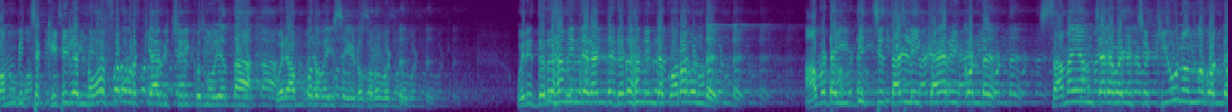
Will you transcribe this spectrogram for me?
വമ്പിച്ച കിടിലൻ ഓഫർ പ്രഖ്യാപിച്ചിരിക്കുന്നു എന്താ ഒരു അമ്പത് പൈസയുടെ കുറവുണ്ട്. ഒരു ദൃഹമിന്റെ രണ്ട് ദൃഹമിന്റെ കുറവുണ്ട്. അവിടെ ഇടിച്ച് തള്ളി കയറിക്കൊണ്ട് സമയം ചെലവഴിച്ച് ക്യൂ നിന്നുകൊണ്ട്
